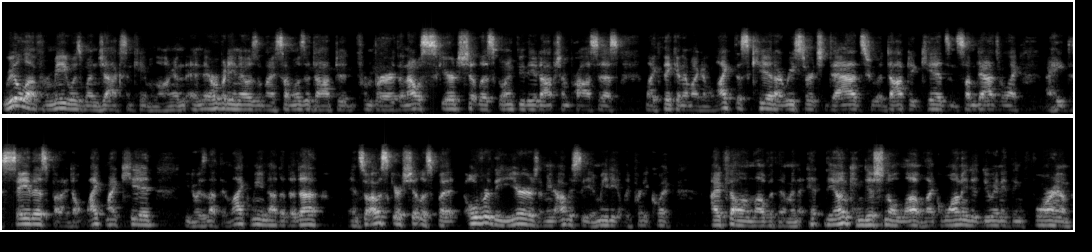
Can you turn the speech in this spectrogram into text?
real love for me was when Jackson came along. And, and everybody knows that my son was adopted from birth. And I was scared shitless going through the adoption process, like thinking, am I going to like this kid? I researched dads who adopted kids. And some dads were like, I hate to say this, but I don't like my kid. You know, he's nothing like me, da da da da. And so I was scared shitless. But over the years, I mean, obviously, immediately, pretty quick, I fell in love with him. And the unconditional love, like wanting to do anything for him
